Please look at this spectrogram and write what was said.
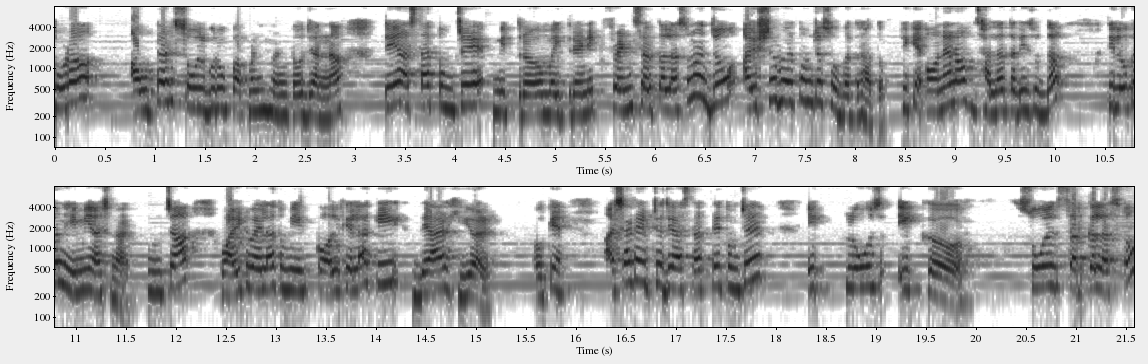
थोडं आउटर सोल ग्रुप आपण म्हणतो ज्यांना ते असतात तुमचे मित्र मैत्रिणी फ्रेंड सर्कल असो ना जो आयुष्यभर तुमच्यासोबत राहतो ठीक आहे? ऑन अँड ऑफ झालं तरी सुद्धा ती लोक नेहमी असणार. तुमच्या वाईट वेळेला तुम्ही एक कॉल केला की दे आर हिअर ओके अशा टाईपचे जे असतात ते तुमचे एक क्लोज एक सोल सर्कल असतो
